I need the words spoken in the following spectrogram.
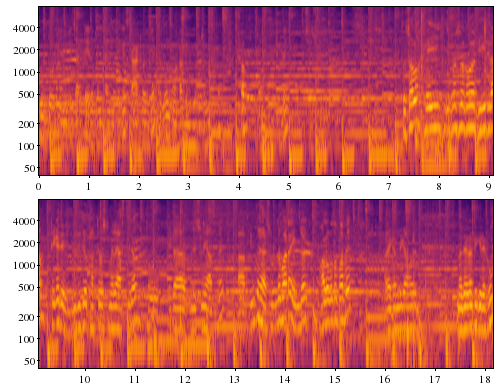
দুটো তিনটে চারটে এরকম টাইম থেকে স্টার্ট হয়ে যায় এবং নটা পর্যন্ত সব। তো চলো এই ইনফরমেশনটা তোমাদের দিয়ে দিলাম ঠিক আছে? যদি কেউ থার্টি ফার্স্ট মেলে আসতে চাও তো এটা বুঝে শুনে আসবে। আর কিন্তু হ্যাঁ সন্ধ্যেবেলাটা এনজয় খুব ভালো মতো পাবে। আর এখান থেকে আমাদের নজারা ঠিক এরকম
